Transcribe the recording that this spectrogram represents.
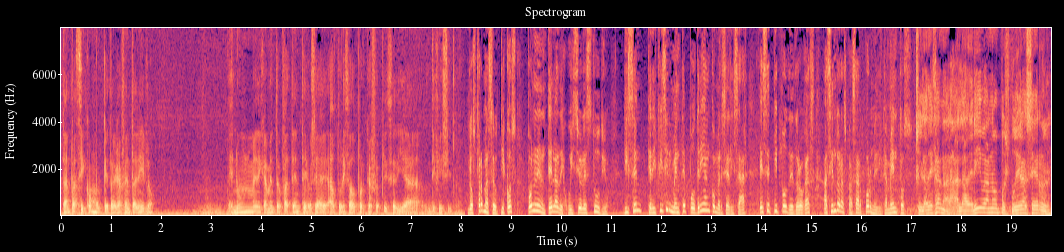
tanto así como que traiga fentanilo mm, en un medicamento de patente, o sea, autorizado por KFP sería difícil. Los farmacéuticos ponen en tela de juicio el estudio. Dicen que difícilmente podrían comercializar ese tipo de drogas haciéndolas pasar por medicamentos. Si la dejan a, a la deriva, ¿no? Pues pudiera ser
